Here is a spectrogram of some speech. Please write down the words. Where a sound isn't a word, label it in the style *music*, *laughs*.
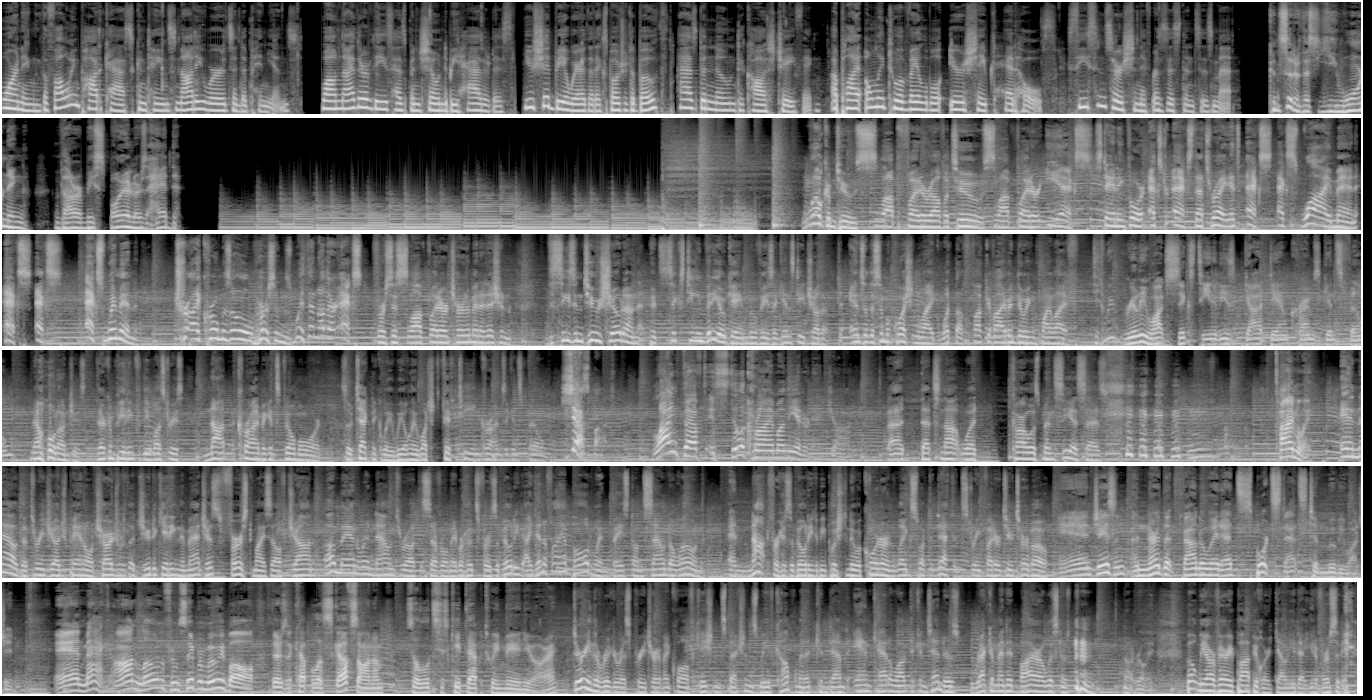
Warning the following podcast contains naughty words and opinions. While neither of these has been shown to be hazardous, you should be aware that exposure to both has been known to cause chafing. Apply only to available ear shaped head holes. Cease insertion if resistance is met. Consider this ye warning. There be spoilers ahead. Welcome to Slop Fighter Alpha 2, Slop Fighter EX, standing for Extra X. That's right, it's X, XY men, X, X, X women, trichromosomal persons with another X versus Slop Fighter Tournament Edition. The season 2 showdown that pits 16 video game movies against each other to answer the simple question like, what the fuck have I been doing with my life? Did we really watch 16 of these goddamn crimes against film? Now hold on, Jason. They're competing for the illustrious Not a Crime Against Film award. So technically, we only watched 15 crimes against film. Shazbot! Line theft is still a crime on the internet, John. Uh, that's not what Carlos Mencia says. *laughs* Timely. And now, the three judge panel charged with adjudicating the matches. First, myself, John, a man renowned throughout the several neighborhoods for his ability to identify a Baldwin based on sound alone, and not for his ability to be pushed into a corner and leg swept to death in Street Fighter II Turbo. And Jason, a nerd that found a way to add sports stats to movie watching. And Mac, on loan from Super Movie Ball. There's a couple of scuffs on them, so let's just keep that between me and you, alright? During the rigorous pre tournament qualification inspections, we've complimented, condemned, and cataloged the contenders recommended by our listeners. *clears throat* Not really. But we are very popular at Gallaudet University. *laughs*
